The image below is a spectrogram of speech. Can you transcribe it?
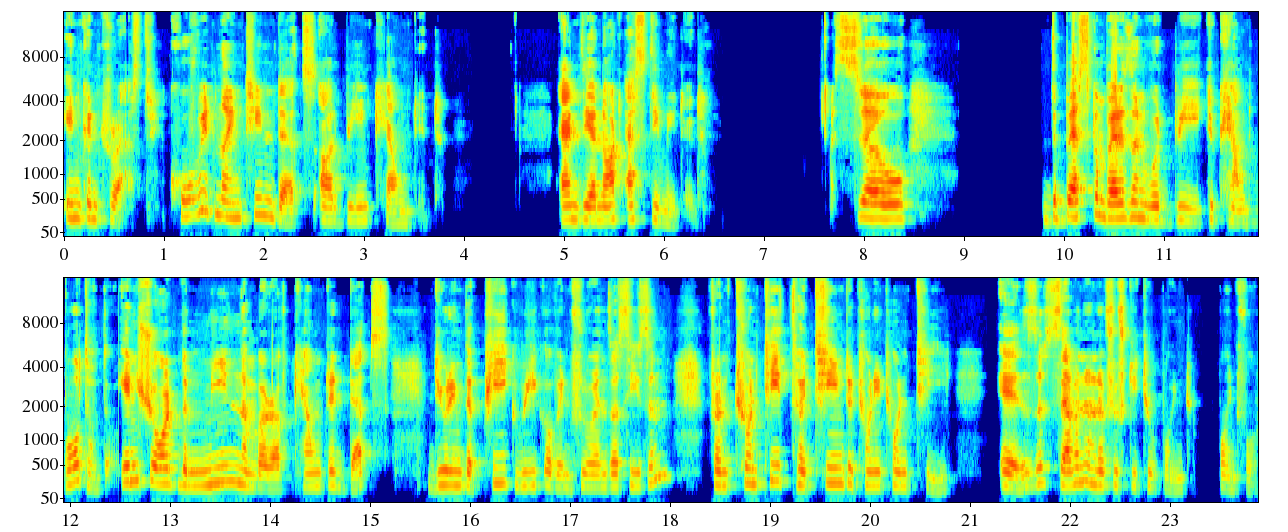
In contrast, COVID 19 deaths are being counted and they are not estimated. So, the best comparison would be to count both of those. In short, the mean number of counted deaths during the peak week of influenza season from 2013 to 2020 is 752.4.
